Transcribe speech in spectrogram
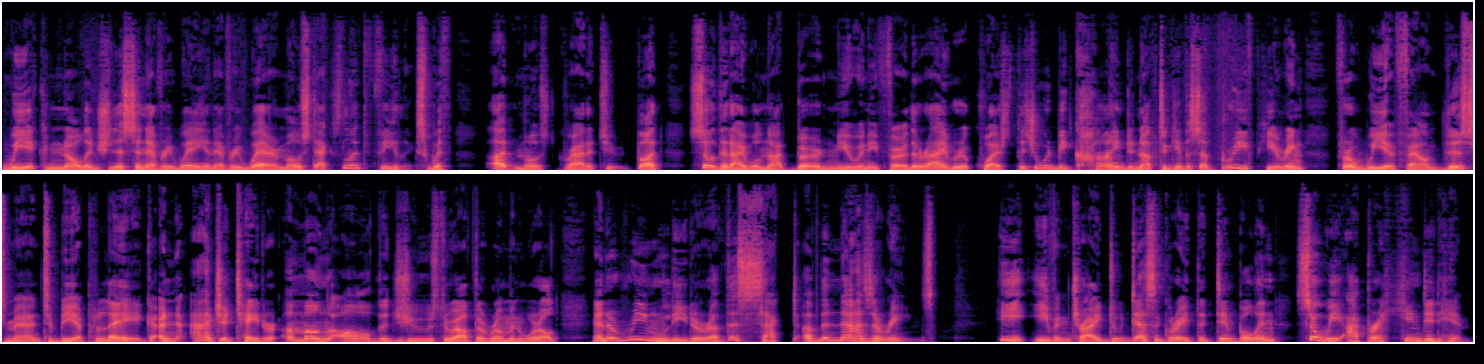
We acknowledge this in every way and everywhere, most excellent Felix, with utmost gratitude. But so that I will not burden you any further, I request that you would be kind enough to give us a brief hearing for we have found this man to be a plague, an agitator among all the Jews throughout the Roman world, and a ringleader of the sect of the Nazarenes. He even tried to desecrate the temple, and so we apprehended him.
